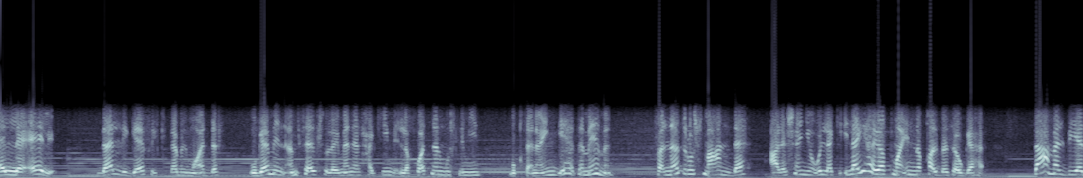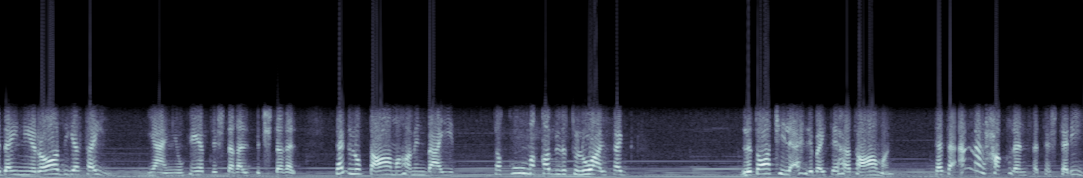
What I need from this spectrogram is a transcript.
اللآلئ. ده اللي جاء في الكتاب المقدس وجاء من أمثال سليمان الحكيم اللي اخواتنا المسلمين مقتنعين بيها تماما. فلندرس معا ده علشان يقول لك إليها يطمئن قلب زوجها. تعمل بيدين راضيتين. يعني وهي بتشتغل بتشتغل. تجلب طعامها من بعيد. تقوم قبل طلوع الفجر. لتعطي لأهل بيتها طعاما. تتأمل حقلا فتشتريه.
